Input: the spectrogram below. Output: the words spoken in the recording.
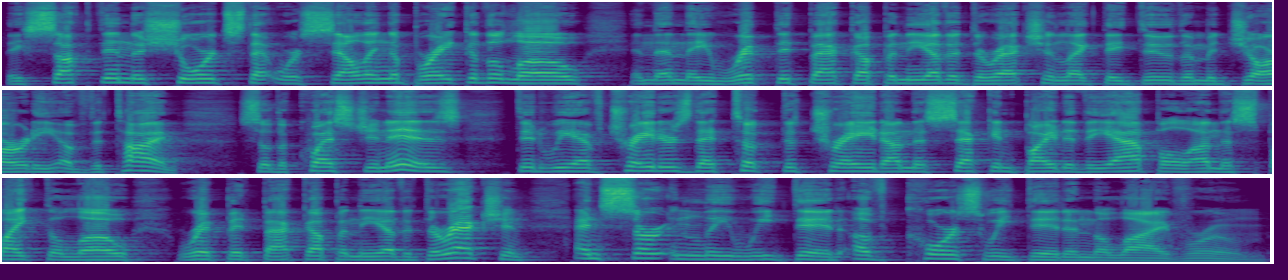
they sucked in the shorts that were selling a break of the low, and then they ripped it back up in the other direction like they do the majority of the time. So the question is did we have traders that took the trade on the second bite of the apple on the spike the low, rip it back up in the other direction? And certainly we did. Of course we did in the live room.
